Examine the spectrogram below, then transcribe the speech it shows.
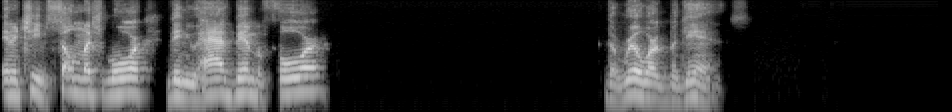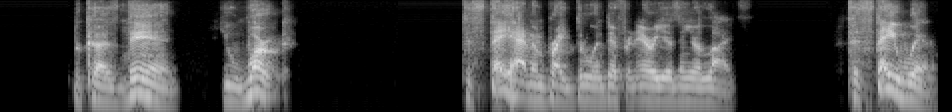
and achieve so much more than you have been before, the real work begins. Because then you work to stay having breakthrough in different areas in your life, to stay winning,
